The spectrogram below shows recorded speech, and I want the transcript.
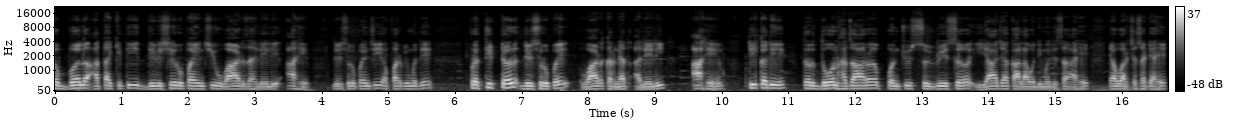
तब्बल आता किती? दीडशे रुपयांची वाढ झालेली आहे. दीडशे रुपयांची एफ आर पीमध्ये प्रति टन दीडशे रुपये वाढ करण्यात आलेली आहे. ती कधी? तर दोन हजार पंचवीस सव्वीस या ज्या कालावधीमध्येच आहे या वर्षासाठी आहे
